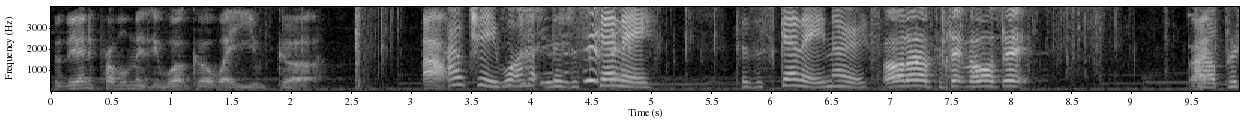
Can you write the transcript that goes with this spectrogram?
but the only problem is he won't go where you go. Ow. Ouchie! What? just- There's a skelly. There's a skelly. No. Oh no, protect the horsey! Eh? Right, I'll, pro-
